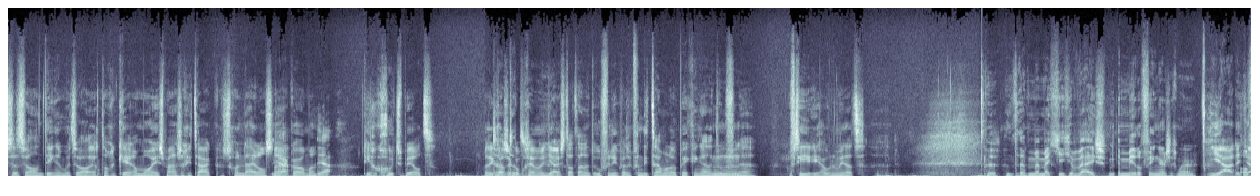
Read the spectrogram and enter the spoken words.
Dus dat is wel een ding. Er moet wel echt nog een keer een mooie Spaanse gitaar. Is gewoon nylons Ja. nakomen. Ja. Die ook goed speelt. Want ik Dat- was ook op een gegeven moment juist dat aan het oefenen. Ik was ook van die tremolo picking aan het Mhm. oefenen. Of die, ja, hoe noem je dat? Met je, wijs en middelvinger, zeg maar. Ja, dat je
